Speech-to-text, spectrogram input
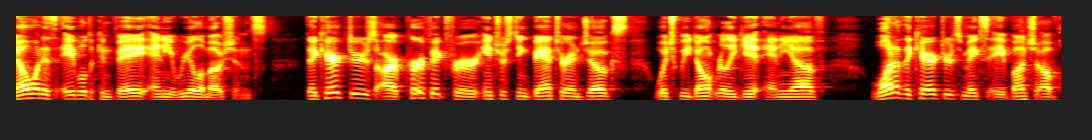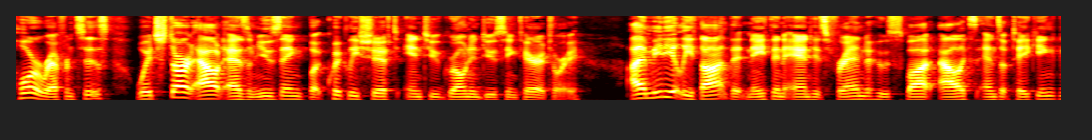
no one is able to convey any real emotions. The characters are perfect for interesting banter and jokes, which we don't really get any of. One of the characters makes a bunch of horror references, which start out as amusing but quickly shift into groan inducing territory. I immediately thought that Nathan and his friend, whose spot Alex ends up taking,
